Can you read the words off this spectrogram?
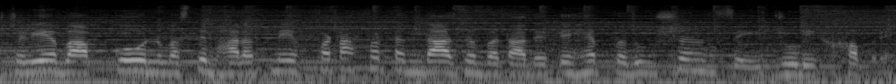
और चलिए अब आपको नमस्ते भारत में फटाफट अंदाज में बता देते हैं प्रदूषण से जुड़ी खबरें।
